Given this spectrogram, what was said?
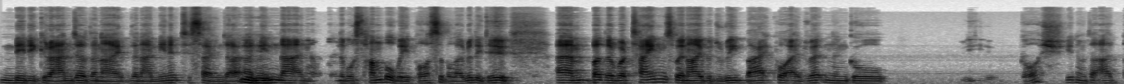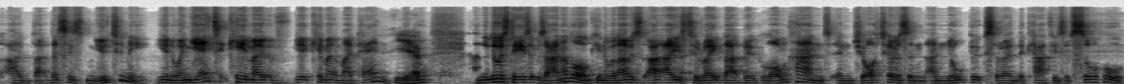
maybe grander than I than I mean it to sound. I, mm-hmm. I mean that in, in, the most humble way possible. I really do. Um, but there were times when I would read back what I'd written and go, gosh, you know, that, I, I, that this is new to me, you know, and yet it came out of it came out of my pen. Yeah. You know? And in those days it was analog. You know, when I was I, used to write that book longhand in jotters and, and, notebooks around the cafes of Soho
